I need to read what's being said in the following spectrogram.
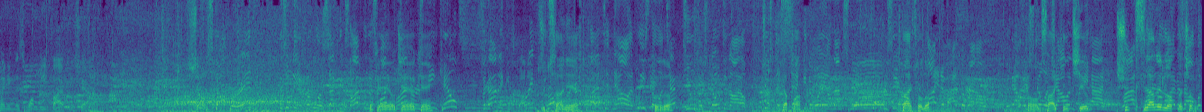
winning this 1v5 with the Sheriff. Showstopper in. There's only a couple of seconds left, and the Okay, spike okay, planter okay. is being killed. Fnatic are in Üç trouble. saniye. Kurdu. Yapma. Kutay solu. Tamam sakin. Chill. Şu silahını reloadla çabuk.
